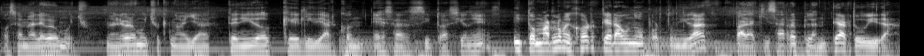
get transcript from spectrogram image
O sea, me alegro mucho. Me alegro mucho que no haya tenido que lidiar con esas situaciones y tomar lo mejor, que era una oportunidad para quizá replantear tu vida.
